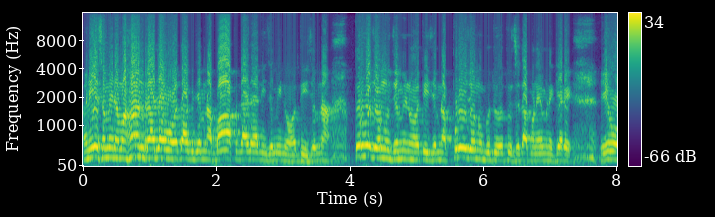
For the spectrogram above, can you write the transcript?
અને એ સમયના મહાન રાજાઓ હતા કે જેમના બાપ દાદાની જમીનો હતી, જેમના પૂર્વજોનું જમીનો હતી, જેમના પૂર્વજોનું બધું હતું, છતાં પણ એમણે ક્યારે એવો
